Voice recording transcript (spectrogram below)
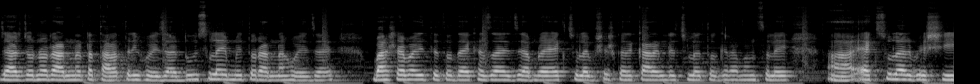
যার জন্য রান্নাটা তাড়াতাড়ি হয়ে যায়। দুই চুলা এমনি তো রান্না হয়ে যায়। বাসা বাড়িতে তো দেখা যায় যে আমরা এক চুলা, বিশেষ করে কারেন্টের চুলা তো গ্রামাঞ্চলে এক চুলার বেশি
